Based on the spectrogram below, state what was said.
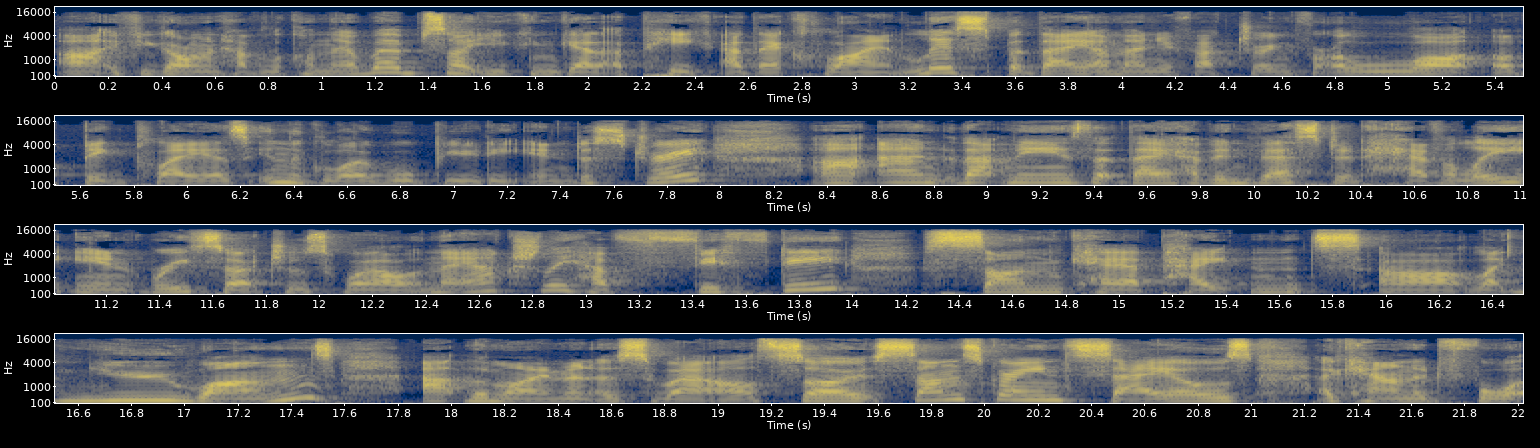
Uh, if you go and have a look on their website, you can get a peek at their client list, but they are manufacturing for a lot of big players in the global beauty industry. Uh, and that means that they have invested heavily in research as well. And they actually have 50 sun care patents, uh, like new ones at the moment as well. So sunscreen sales accounted for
